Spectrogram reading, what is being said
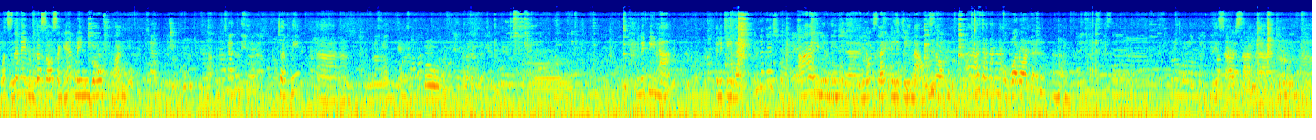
What's the name of the sauce again? Mango what? Chutney? Ah, okay. Filipina? Filipina? Indonesia. Ah, Indonesian. Looks like Filipina also. What order? These are salad. Uh,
